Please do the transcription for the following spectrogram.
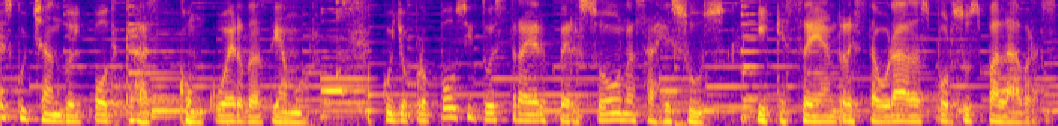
escuchando el podcast Con Cuerdas de Amor, cuyo propósito es traer personas a Jesús y que sean restauradas por sus palabras.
